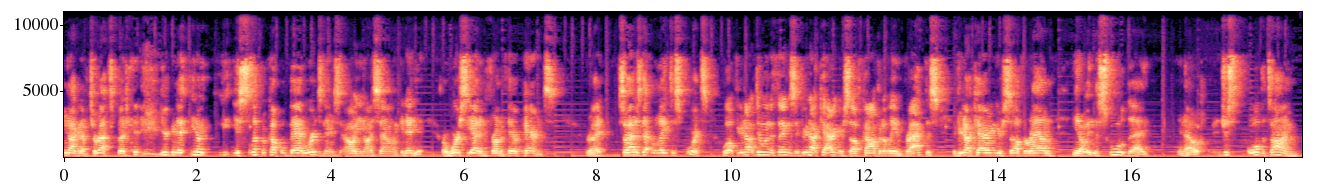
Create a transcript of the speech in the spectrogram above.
you're not gonna have Tourette's, but you're gonna, you know, you, you, slip a couple bad words in there and say, oh, you know, I sound like an idiot, or worse yet, in front of their parents, right? So how does that relate to sports? Well, if you're not doing the things, if you're not carrying yourself confidently in practice, if you're not carrying yourself around, you know, in the school day, you know, just all the time,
